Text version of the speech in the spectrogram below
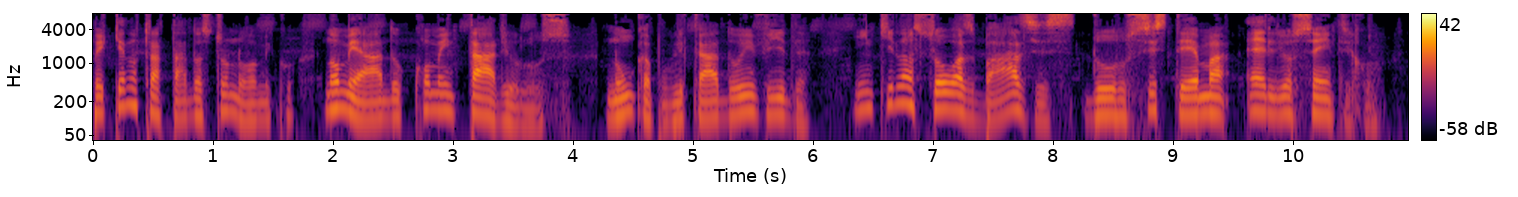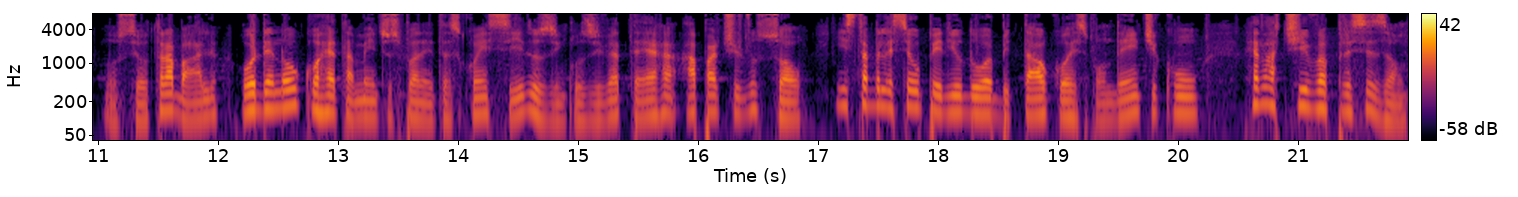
pequeno tratado astronômico nomeado Comentários, nunca publicado em vida, em que lançou as bases do sistema heliocêntrico, no seu trabalho, ordenou corretamente os planetas conhecidos, inclusive a Terra, a partir do Sol, e estabeleceu o período orbital correspondente com relativa precisão.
